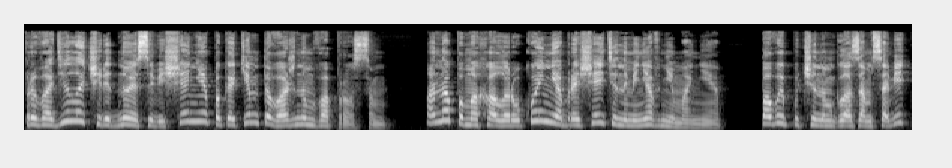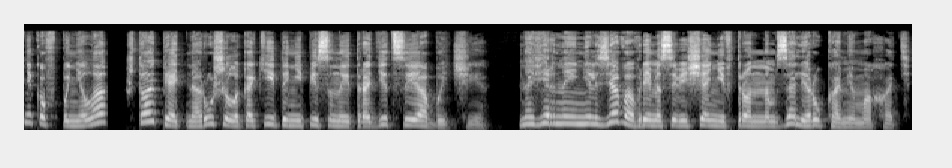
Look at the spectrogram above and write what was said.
проводил очередное совещание по каким-то важным вопросам. Она помахала рукой «Не обращайте на меня внимания». По выпученным глазам советников поняла, что опять нарушила какие-то неписанные традиции и обычаи. Наверное, нельзя во время совещаний в тронном зале руками махать.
